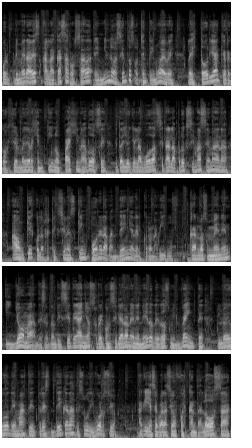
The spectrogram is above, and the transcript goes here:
por primera vez a la Casa Rosada en 1989. La historia que recogió el medio argentino Página 12 detalló que la boda será la próxima semana, aunque con las restricciones que impone la pandemia del coronavirus. Carlos Menem y Yoma, de 77 años, reconciliaron en enero de 2020, luego de más de tres décadas de su divorcio. Aquella separación fue escandalosa,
